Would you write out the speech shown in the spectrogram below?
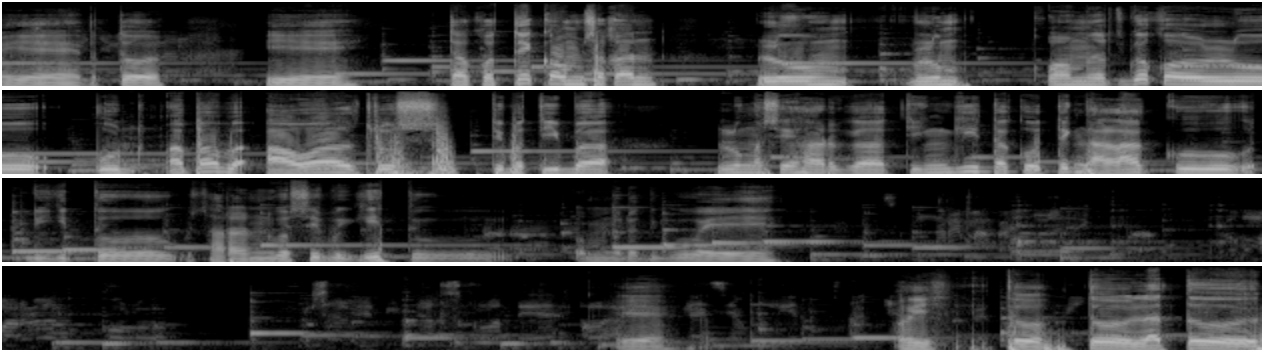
Iya, betul. Iya. Takutnya kalau misalkan lu belum kalau menurut gua kalau lu apa awal terus tiba-tiba lu ngasih harga tinggi takutnya nggak laku gitu saran gue sih begitu kalau menurut gue dark ya Iya. Instagram, Wih, tuh, tuh, lah tuh.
